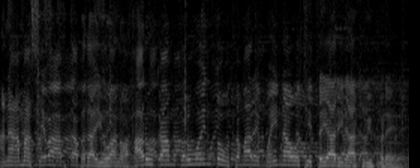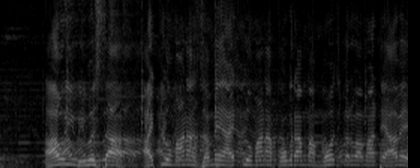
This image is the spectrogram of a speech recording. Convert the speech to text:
અને આમાં સેવા આપતા બધા યુવાનો સારું કામ કરવું હોય ને તો તમારે મહિનાઓથી તૈયારી રાખવી પડે. આવી વ્યવસ્થા, આટલું માણસ જમે, આટલું માણસ પ્રોગ્રામમાં મોજ કરવા માટે આવે,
